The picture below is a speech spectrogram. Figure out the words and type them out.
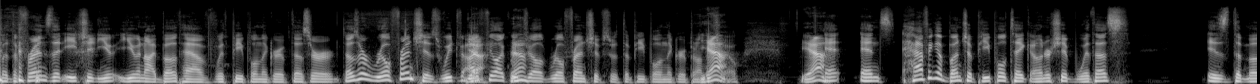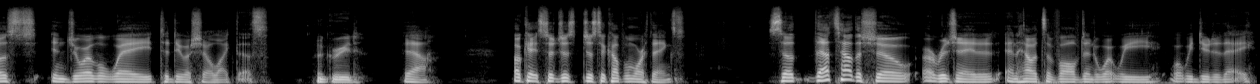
But the friends that each of you, you and I both have with people in the group, those are those are real friendships. We I feel like we've yeah. developed real friendships with the people in the group and on Yeah. the show. Yeah, And, and having a bunch of people take ownership with us is the most enjoyable way to do a show like this. agreed. Yeah. Okay, so just just a couple more things. So that's how the show originated and how it's evolved into what we what we do today.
